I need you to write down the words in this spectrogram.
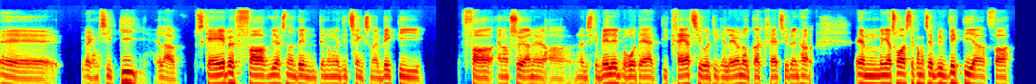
øh, hvad kan man sige, give eller skabe for virksomheden. Det er, det er nogle af de ting, som er vigtige for annoncørerne, og når de skal vælge et bureau, det er, at de er kreative, og de kan lave noget godt kreativt indhold. Øhm, men jeg tror også, det kommer til at blive vigtigere for,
